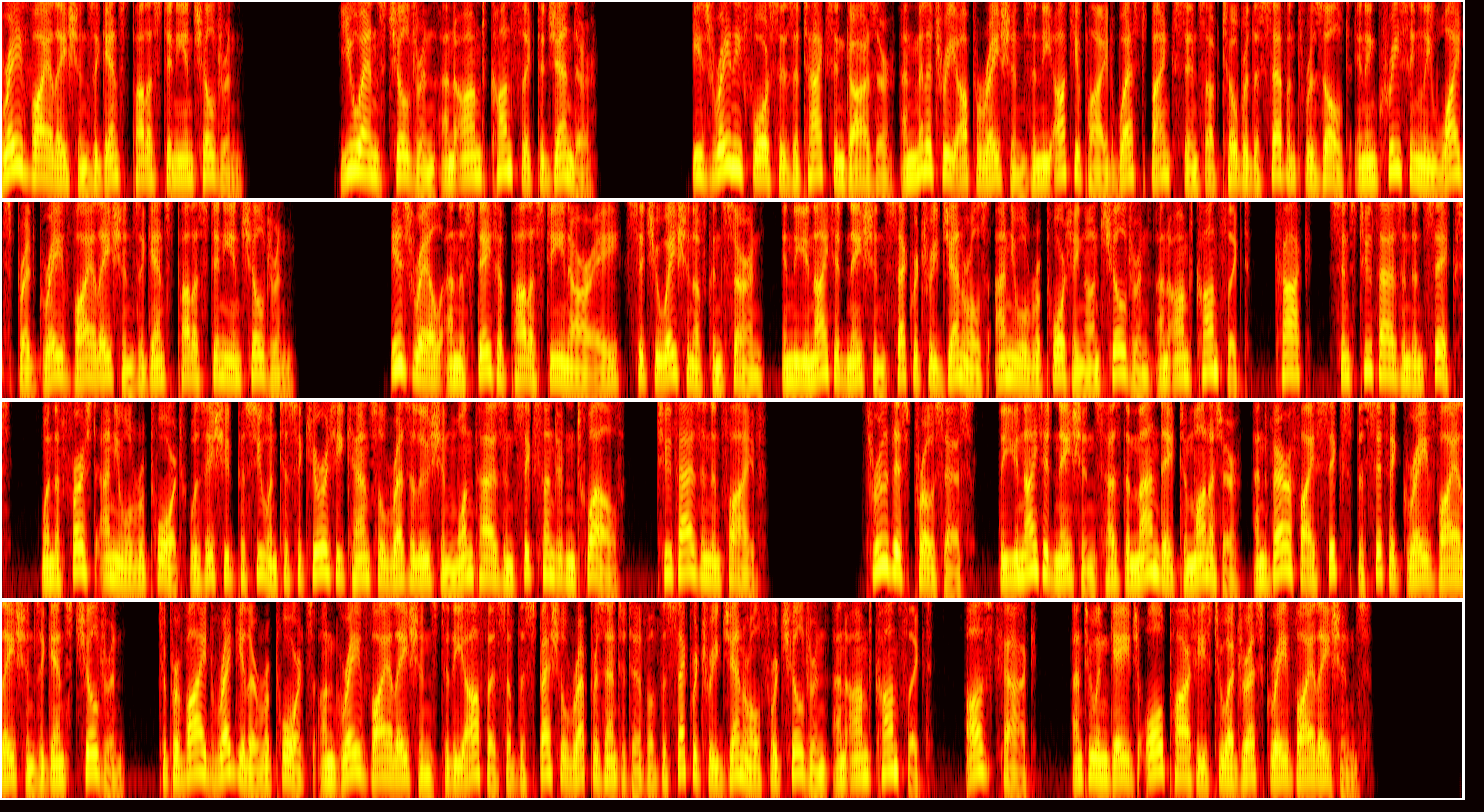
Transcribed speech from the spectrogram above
Grave violations against Palestinian children. UN's Children and Armed Conflict Agenda. Israeli forces attacks in Gaza and military operations in the occupied West Bank since October the 7th result in increasingly widespread grave violations against Palestinian children. Israel and the State of Palestine are a situation of concern in the United Nations Secretary General's annual reporting on children and armed conflict, CAC, since 2006, when the first annual report was issued pursuant to Security Council Resolution 1612 2005. Through this process, the United Nations has the mandate to monitor and verify six specific grave violations against children, to provide regular reports on grave violations to the Office of the Special Representative of the Secretary General for Children and Armed Conflict, OSCAC, and to engage all parties to address grave violations.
